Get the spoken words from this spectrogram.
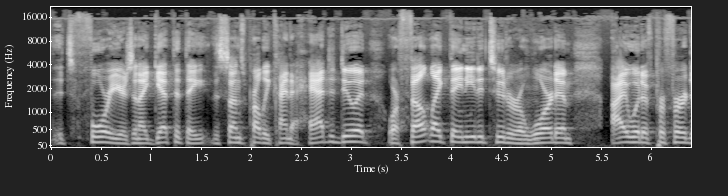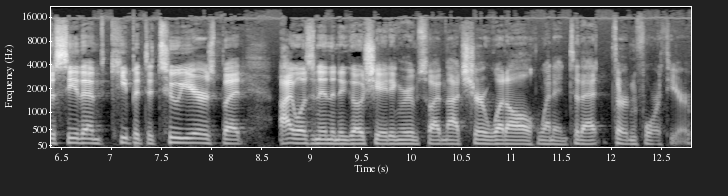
it's four years, and I get that they the Suns probably kind of had to do it or felt like they needed to to reward him. I would have preferred to see them keep it to two years, but I wasn't in the negotiating room, so I'm not sure what all went into that third and fourth year.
